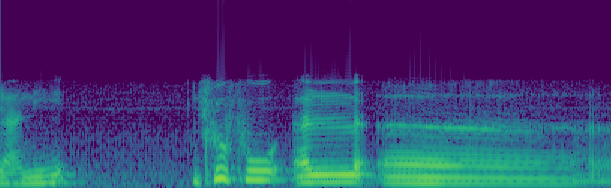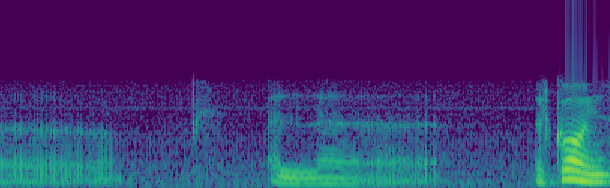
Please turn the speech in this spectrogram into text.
يعني نشوفوا ال آه، ال آه، ال coins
